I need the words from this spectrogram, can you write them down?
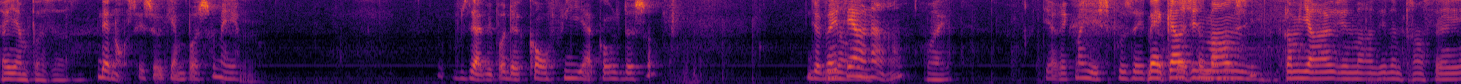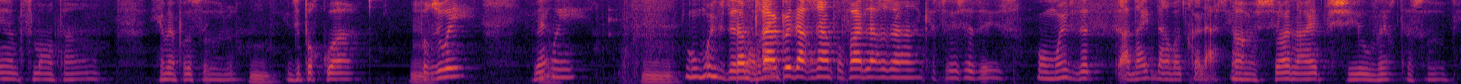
Ah, il aime pas ça. Ben non, c'est sûr qu'il n'aime pas ça, mais vous n'avez pas de conflit à cause de ça? Il a 21 ans, hein? Ouais. Théoriquement, il est supposé être. Mais quand autonome j'ai demandé, comme hier, j'ai demandé de me transférer un petit montant, il aimait pas ça. Là. Hmm. Il dit pourquoi? Pour jouer? Ben oui. Au moins, vous êtes Ça me prend un peu d'argent pour faire de l'argent. Qu'est-ce que tu veux que je dise? Au moins, vous êtes honnête dans votre relation. Ah, Je suis honnête, puis je suis ouverte à ça. puis-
